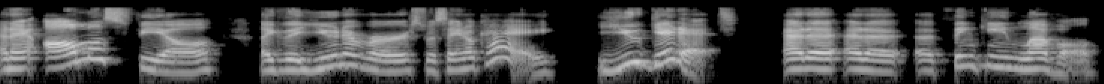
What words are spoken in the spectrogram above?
And I almost feel like the universe was saying, okay, you get it at a at a, a thinking level.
